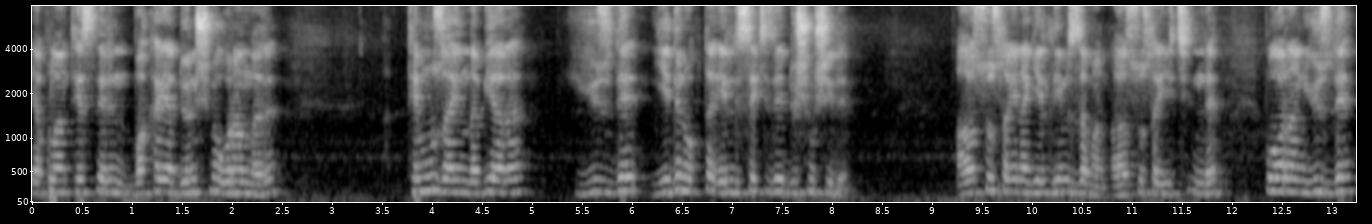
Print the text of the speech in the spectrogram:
yapılan testlerin vakaya dönüşme oranları Temmuz ayında bir ara yüzde 7.58'e düşmüş idi. Ağustos ayına geldiğimiz zaman Ağustos ayı içinde bu oran yüzde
